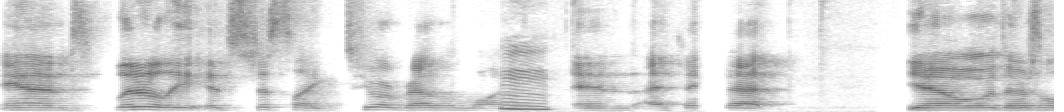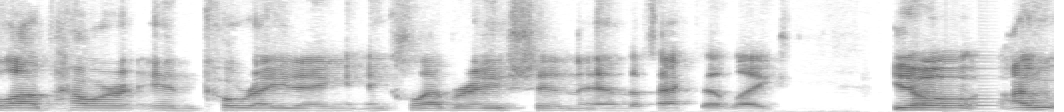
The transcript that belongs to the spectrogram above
and literally it's just like two are better than one Mm. and i think that you know there's a lot of power in co-writing and collaboration and the fact that like you know i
